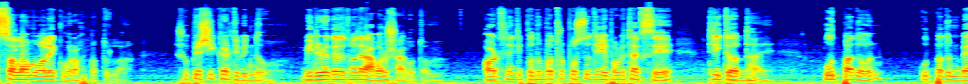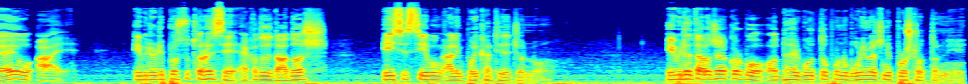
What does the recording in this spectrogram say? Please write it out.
আসসালামু আলাইকুম রহমতুল্লাহ। সুপ্রিয় শিক্ষার্থীবৃন্দ ভিডিওটাকে তোমাদের আবারও স্বাগতম। অর্থনীতি প্রথম পত্র প্রস্তুতির এ পর্বে থাকছে তৃতীয় অধ্যায়, উৎপাদন উৎপাদন ব্যয় ও আয়। এই ভিডিওটি প্রস্তুত করা হয়েছে একাদশ দ্বাদশ, এইচএসসি এবং আলিম পরীক্ষার্থীদের জন্য। এই ভিডিওতে আলোচনা করব অধ্যায়ের গুরুত্বপূর্ণ বহুনির্বাচনী প্রশ্নোত্তর নিয়ে।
